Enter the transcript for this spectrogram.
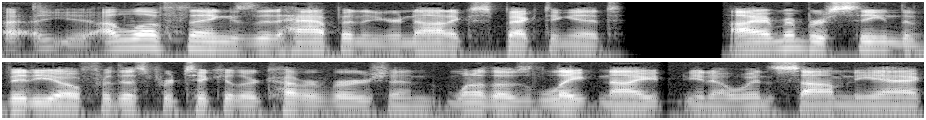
I, love things that happen and you're not expecting it. I remember seeing the video for this particular cover version, one of those late night, you know, insomniac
